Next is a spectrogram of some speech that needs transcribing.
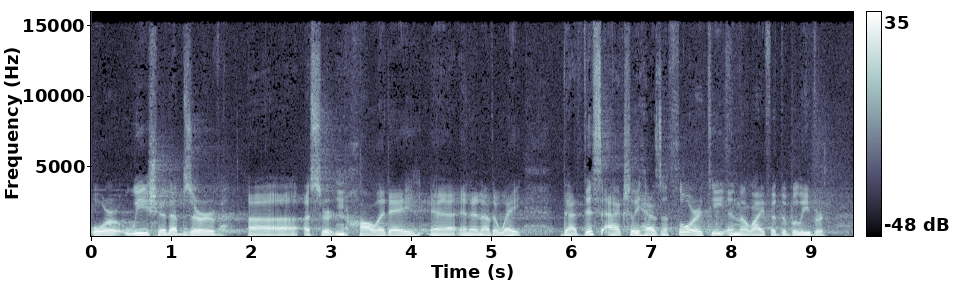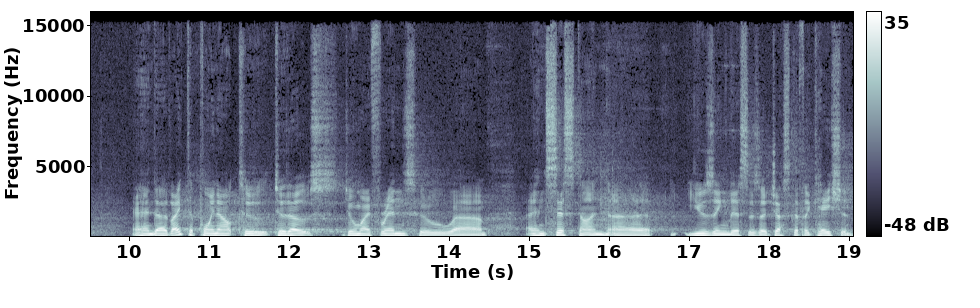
or we should observe uh, a certain holiday uh, in another way, that this actually has authority in the life of the believer. And I'd like to point out to, to those, to my friends who um, insist on uh, using this as a justification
